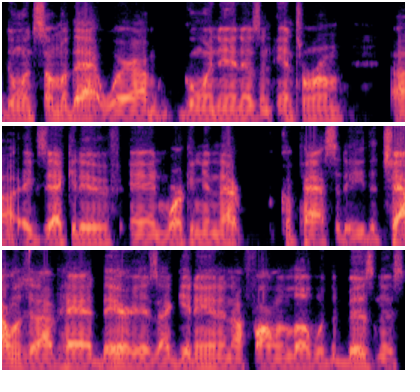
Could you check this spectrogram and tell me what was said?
doing some of that where I'm going in as an interim uh, executive and working in that capacity. The challenge that I've had there is I get in and I fall in love with the business,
